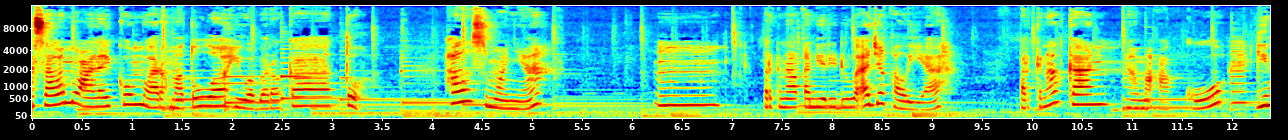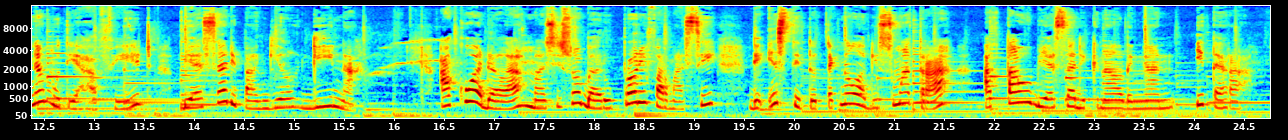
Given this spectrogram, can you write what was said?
Assalamualaikum warahmatullahi wabarakatuh. Halo semuanya. Hmm, perkenalkan diri dulu aja kali ya. Perkenalkan, nama aku Gina Mutia Hafid, biasa dipanggil Gina. Aku adalah mahasiswa baru Prodi Farmasi di Institut Teknologi Sumatera atau biasa dikenal dengan ITERA.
